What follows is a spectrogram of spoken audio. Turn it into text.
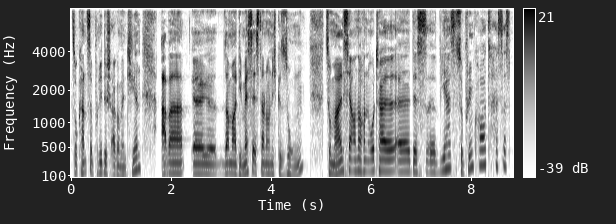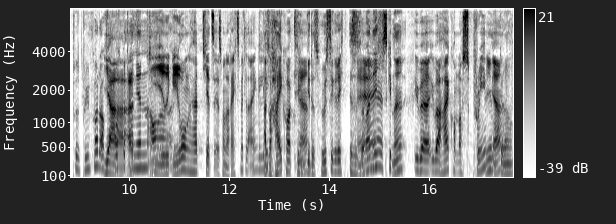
so kannst du politisch argumentieren. Aber äh, sag mal, die Messe ist da noch nicht gesungen. Zumal es ja auch noch ein Urteil äh, des äh, wie heißt es, Supreme Court? Heißt das Supreme Court auch ja, Großbritannien? Also die Regierung hat jetzt erstmal noch Rechtsmittel eingelegt. Also High Court klingt ja. wie das höchste Gericht, ist es nee, aber nicht. Es gibt ne? über, über High kommt noch Supreme, Supreme ja. Genau.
